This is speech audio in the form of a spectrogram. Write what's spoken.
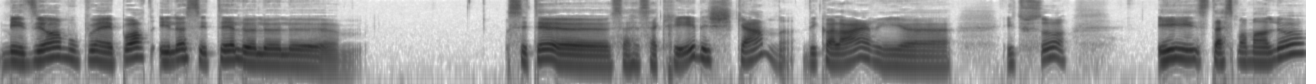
médiums ou peu importe. Et là, c'était le, le, c'était euh, ça, créait des chicanes, des colères et, euh, et tout ça. Et c'est à ce moment-là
